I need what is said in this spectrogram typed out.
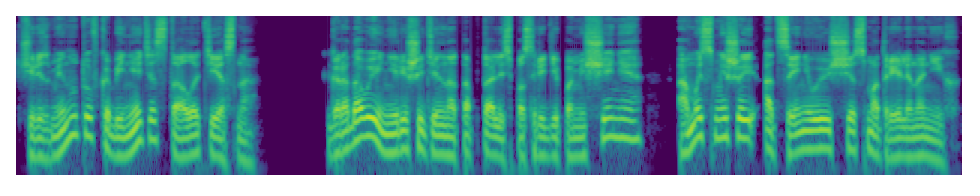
Через минуту в кабинете стало тесно. Городовые нерешительно топтались посреди помещения, а мы с Мишей оценивающе смотрели на них.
